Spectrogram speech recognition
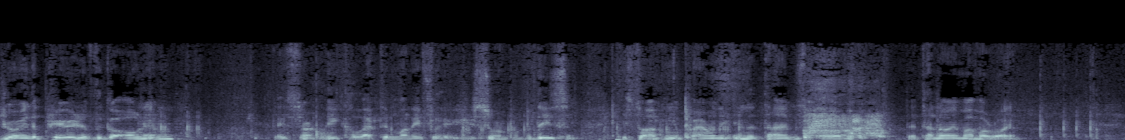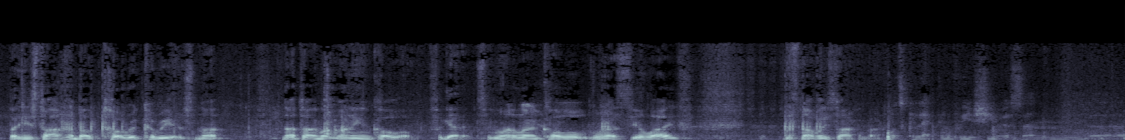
during the period of the Gaonim, they certainly collected money for Yisurim Pupadisim. He's talking apparently in the times of the Tanoim Amaroyim. But he's talking about Torah careers, not not talking about learning in Kolo. Forget it. So you want to learn Kolo the rest of your life, that's not what he's talking about. What's collecting for yeshivas and uh,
